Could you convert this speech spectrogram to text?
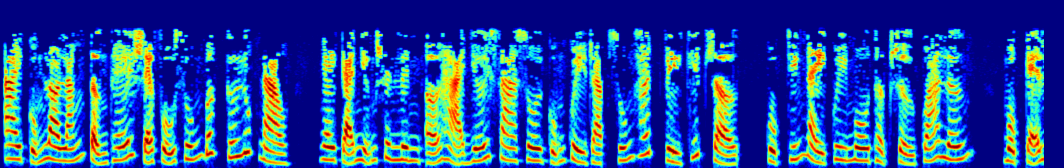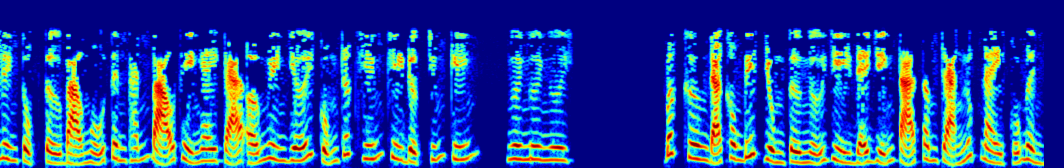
Ai cũng lo lắng tận thế sẽ phủ xuống bất cứ lúc nào, ngay cả những sinh linh ở hạ giới xa xôi cũng quỳ rạp xuống hết vì khiếp sợ, cuộc chiến này quy mô thật sự quá lớn, một kẻ liên tục tự bạo ngũ tinh thánh bảo thì ngay cả ở nguyên giới cũng rất hiếm khi được chứng kiến, ngươi ngươi ngươi. Bất Khương đã không biết dùng từ ngữ gì để diễn tả tâm trạng lúc này của mình.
